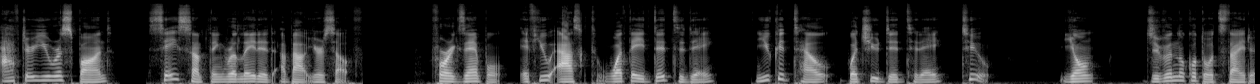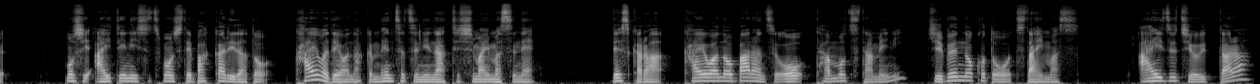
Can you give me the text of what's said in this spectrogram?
After you respond, say something related about yourself. For example, if you asked what they did today, you could tell what you did today too. 4. 自分のことを伝える。 もし相手に質問してばっかりだと、会話ではなく面接になってしまいますね。ですから、会話のバランスを保つために自分のことを伝えます。相槌を打ったら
